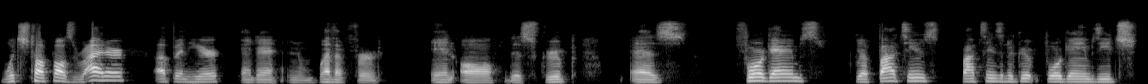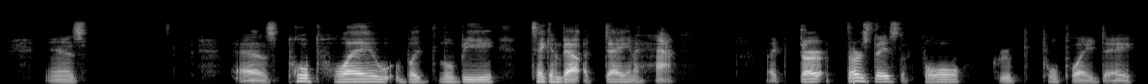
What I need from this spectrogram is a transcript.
Wichita Falls Rider up in here, and then in Weatherford in all this group. As four games, we have five teams, five teams in the group, four games each. As as pool play will, be taking about a day and a half. Like thir- Thursday's the full group pool play day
